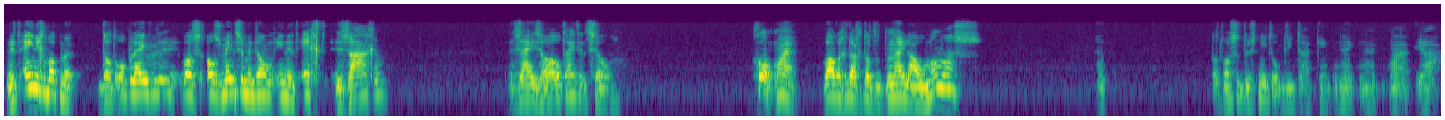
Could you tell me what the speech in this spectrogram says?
En het enige wat me dat opleverde, was als mensen me dan in het echt zagen, zeiden ze altijd hetzelfde. Goh, maar we hadden gedacht dat het een hele oude man was. En dat was het dus niet op die tijd. Nee, nee, maar ja.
